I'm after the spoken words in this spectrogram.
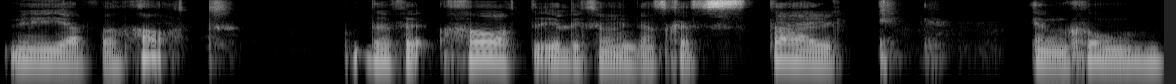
Med hjälp av hat. Därför hat är liksom en ganska stark emotion.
